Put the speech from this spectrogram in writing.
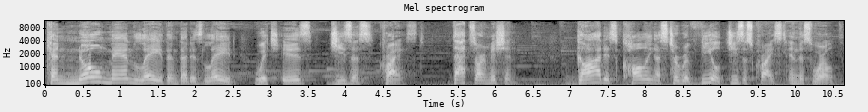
can no man lay than that is laid, which is Jesus Christ. That's our mission. God is calling us to reveal Jesus Christ in this world.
